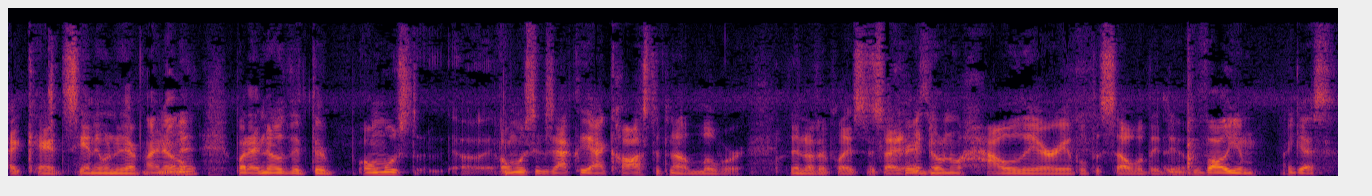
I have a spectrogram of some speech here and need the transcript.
I can't see anyone who ever I beat know. it, but I know that they're almost, uh, almost exactly at cost, if not lower, than other places. I, I don't know how they are able to sell what they do. Volume, I guess.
